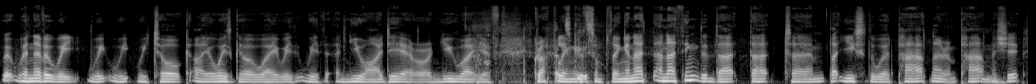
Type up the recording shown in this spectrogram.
Whenever we, we, we, we, talk, I always go away with, with a new idea or a new way of grappling with something, and I and I think that that that, um, that use of the word partner and partnership. Mm.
